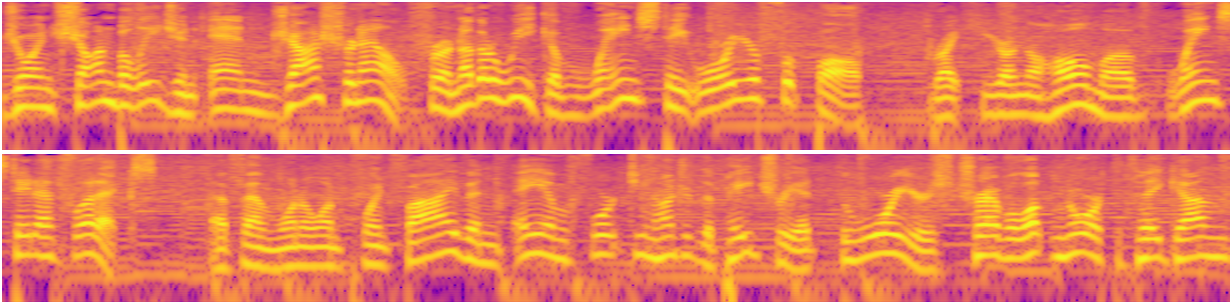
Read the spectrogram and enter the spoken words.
Join Sean Baligian and Josh Rennell for another week of Wayne State Warrior football right here on the home of Wayne State Athletics. FM 101.5 and AM 1400 The Patriot, the Warriors travel up north to take on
